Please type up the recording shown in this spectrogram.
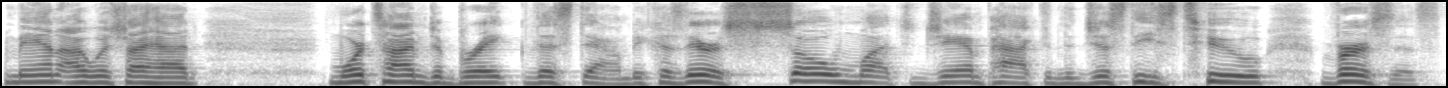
Man, I wish I had more time to break this down because there is so much jam packed into just these two verses.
